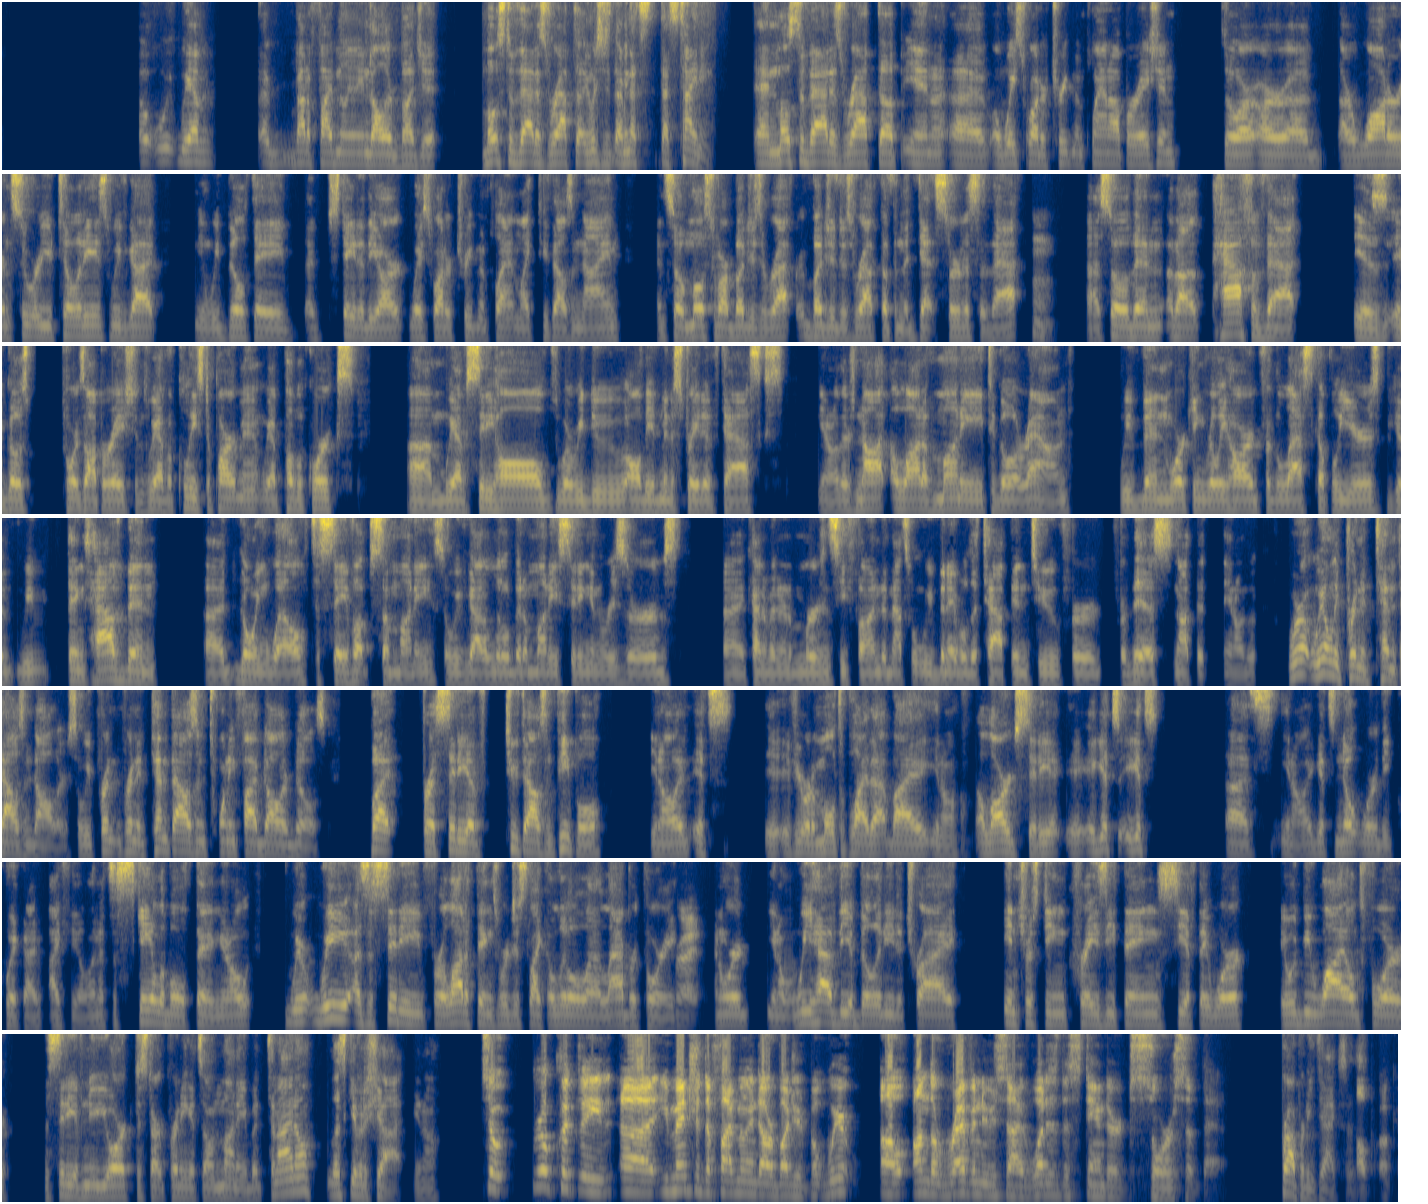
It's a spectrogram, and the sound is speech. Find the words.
Oh, we, we have about a five million dollar budget. Most of that is wrapped up, which is I mean that's that's tiny, and most of that is wrapped up in a, a wastewater treatment plant operation. So our our, uh, our water and sewer utilities, we've got you know we built a, a state of the art wastewater treatment plant in like 2009, and so most of our budget is wrap, budget is wrapped up in the debt service of that. Hmm. Uh, so then about half of that is it goes towards operations. We have a police department, we have public works, um, we have city hall where we do all the administrative tasks. You know, there's not a lot of money to go around. We've been working really hard for the last couple years because we things have been uh, going well to save up some money. So we've got a little bit of money sitting in reserves, uh, kind of in an emergency fund, and that's what we've been able to tap into for for this. Not that you know we're, we only printed $10,000. So we print, printed $10,025 bills. But for a city of 2,000 people, you know, it, it's, if you were to multiply that by, you know, a large city, it, it gets, it gets, uh, you know, it gets noteworthy quick, I, I feel. And it's a scalable thing, you know, we're, we as a city for a lot of things, we're just like a little uh, laboratory. Right. And we're, you know, we have the ability to try interesting, crazy things, see if they work. It would be wild for, the city of New York to start printing its own money. But Tenino, let's give it a shot. You know. So real quickly, uh, you mentioned the five million dollar budget, but we're uh, on the revenue side. What is the standard source of that? Property taxes. Oh, okay.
